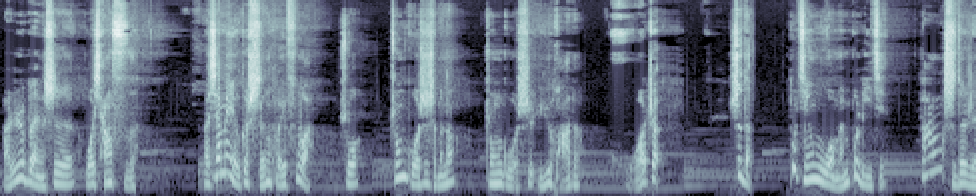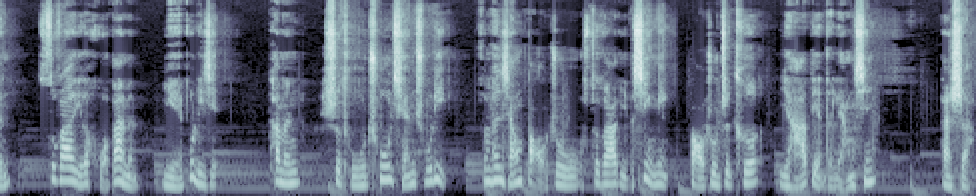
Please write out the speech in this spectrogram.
啊，日本是我想死。啊，下面有个神回复啊，说中国是什么呢？中国是余华的活着。是的，不仅我们不理解，当时的人，苏格拉底的伙伴们也不理解。他们试图出钱出力，纷纷想保住苏格拉底的性命，保住这颗雅典的良心。但是啊，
